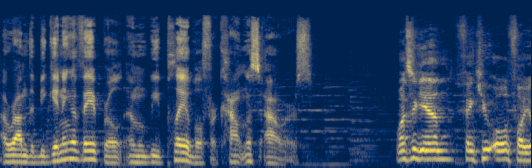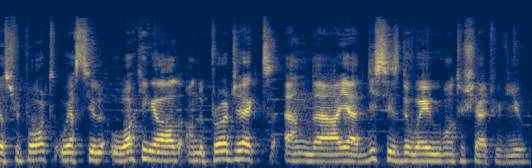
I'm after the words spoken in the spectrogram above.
around the beginning of April and will be playable for countless hours. Once again, thank you all for your support. We're still working hard on the project, and uh, yeah, this is the way we want to share it with you.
